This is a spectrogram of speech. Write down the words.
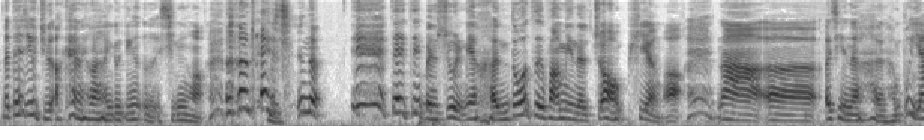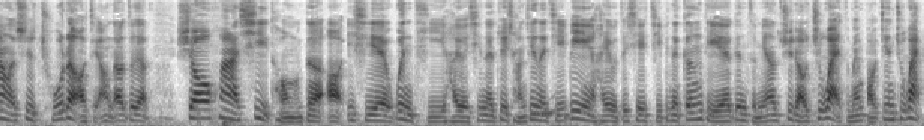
那但是又觉得看了好像有点恶心哈，但是呢。在这本书里面，很多这方面的照片啊，那呃，而且呢，很很不一样的是，除了哦讲到这个消化系统的哦一些问题，还有现在最常见的疾病，还有这些疾病的更迭跟怎么样治疗之外，怎么样保健之外，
